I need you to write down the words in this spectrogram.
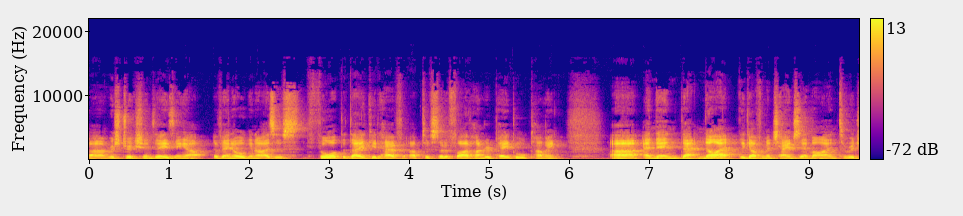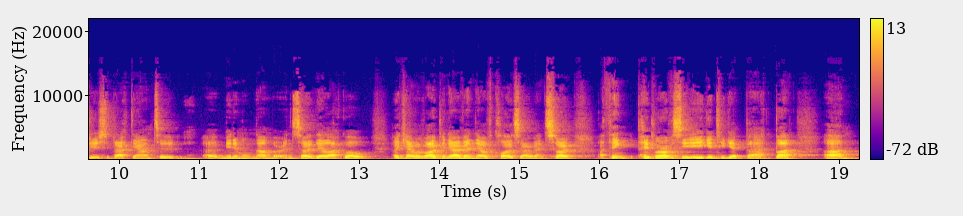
uh, restrictions easing up, event organisers thought that they could have up to sort of 500 people coming. Uh, and then that night, the government changed their mind to reduce it back down to a minimal number. And so they're like, well, okay, we've opened our event, now we've closed our event. So I think people are obviously eager to get back, but um,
